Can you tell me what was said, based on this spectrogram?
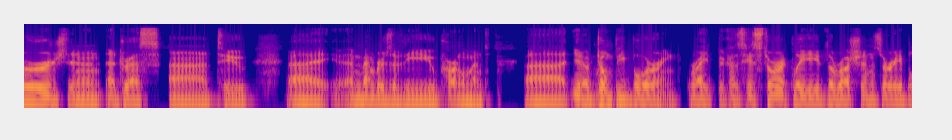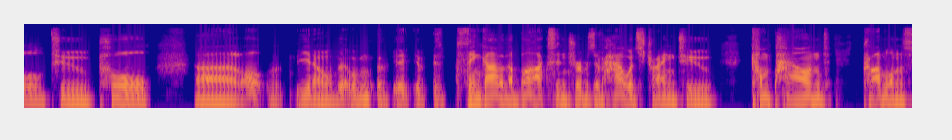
urged in an address uh, to uh, members of the EU Parliament, uh, you know, don't be boring, right? Because historically, the Russians are able to pull, all, you know, think out of the box in terms of how it's trying to compound problems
